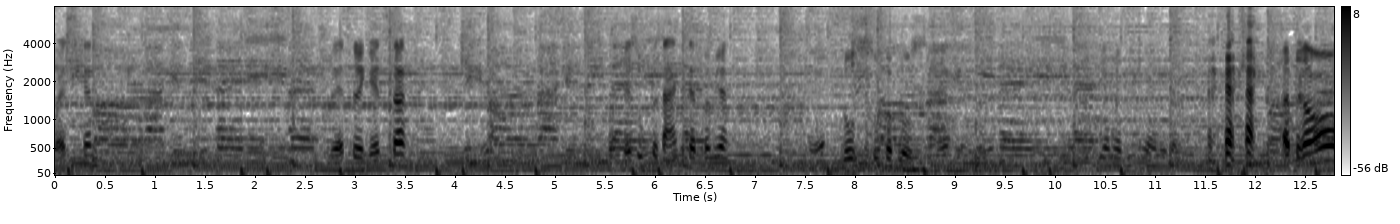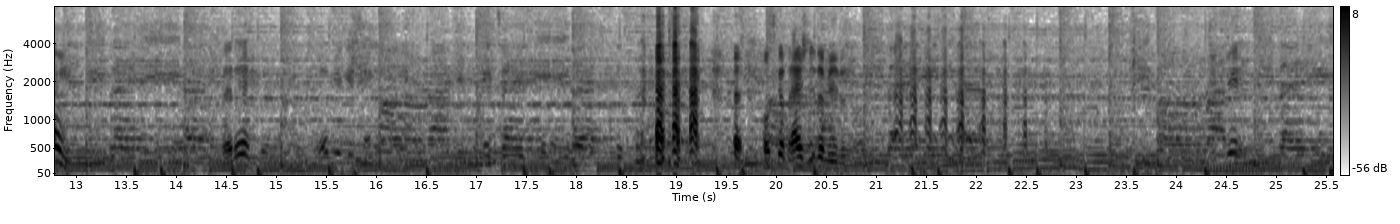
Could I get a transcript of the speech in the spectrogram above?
Preischen. Weitere geht's da? Okay, super, danke von mir. Plus, super Plus. Ein Traum! Ready? Hast kein Freischnitter wieder.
